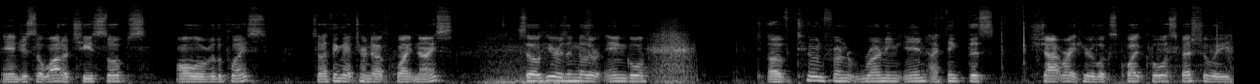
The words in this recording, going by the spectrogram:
and just a lot of cheese slopes all over the place. So I think that turned out quite nice. So here's another angle of Toonfrun running in. I think this shot right here looks quite cool, especially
